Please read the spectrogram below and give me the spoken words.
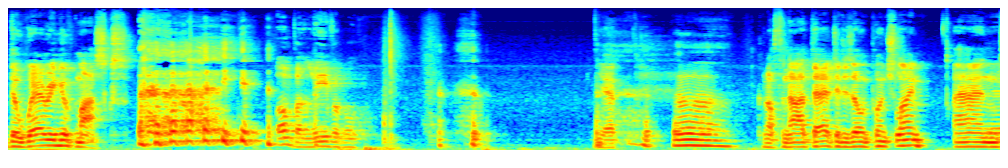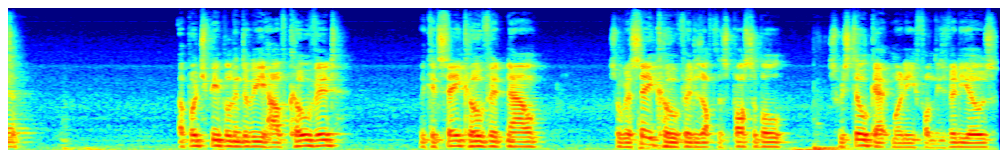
the wearing of masks. Unbelievable. Yeah. Got nothing to add there. Did his own punchline. And Yeah. a bunch of people in WWE have COVID. We can say COVID now. So we're going to say COVID as often as possible. So we still get money from these videos.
